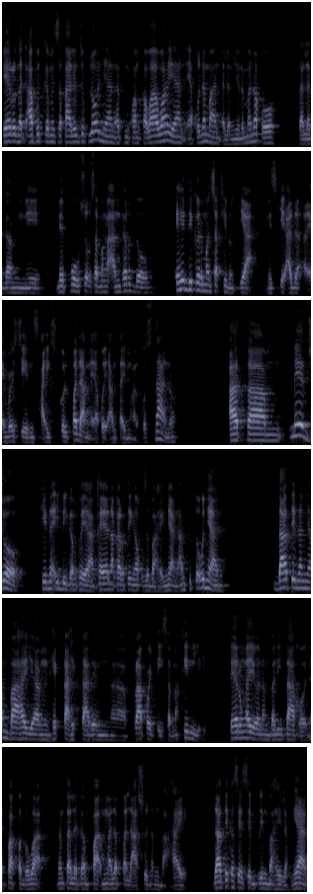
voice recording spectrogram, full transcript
Pero nag-abot kami sa College of Law niyan at mukhang kawawa yan. Eh ako naman, alam niyo naman ako, talagang may, may puso sa mga underdog. Eh hindi ko naman siya kinutya. Miski ever since high school pa lang, eh ako'y anti-Marcos na. No? At um, medyo kinaibigan ko yan, kaya nakarating ako sa bahay niyan. Ang totoo niyan, dati nang niyang bahay ang hekta-hektaryang uh, property sa McKinley. Pero ngayon, ang balita ko, nagpapagawa ng talagang pa, mga palasyo ng bahay. Dati kasi simpleng bahay lang yan.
